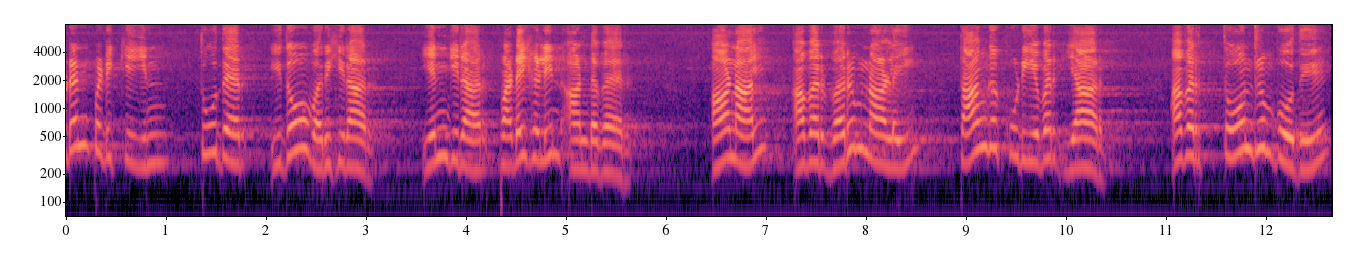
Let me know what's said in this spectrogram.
உடன்படிக்கையின் தூதர் இதோ வருகிறார். என்கிறார் படைகளின் ஆண்டவர். ஆனால் அவர் வரும் நாளை தாங்கக்கூடியவர் யார்? அவர் தோன்றும்போது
